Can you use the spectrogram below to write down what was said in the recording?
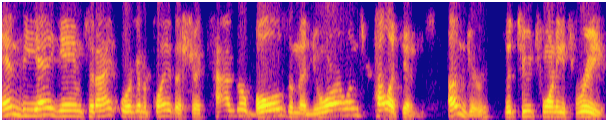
NBA game tonight, we're going to play the Chicago Bulls and the New Orleans Pelicans under the 223.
